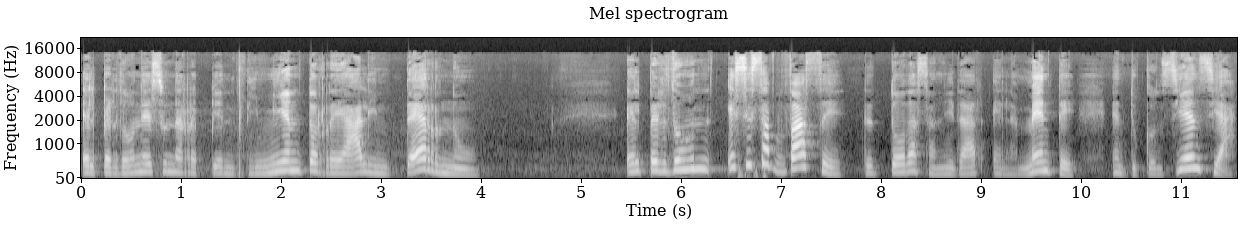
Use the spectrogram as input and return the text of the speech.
El perdón es un arrepentimiento real interno. El perdón es esa base de toda sanidad en la mente, en tu conciencia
